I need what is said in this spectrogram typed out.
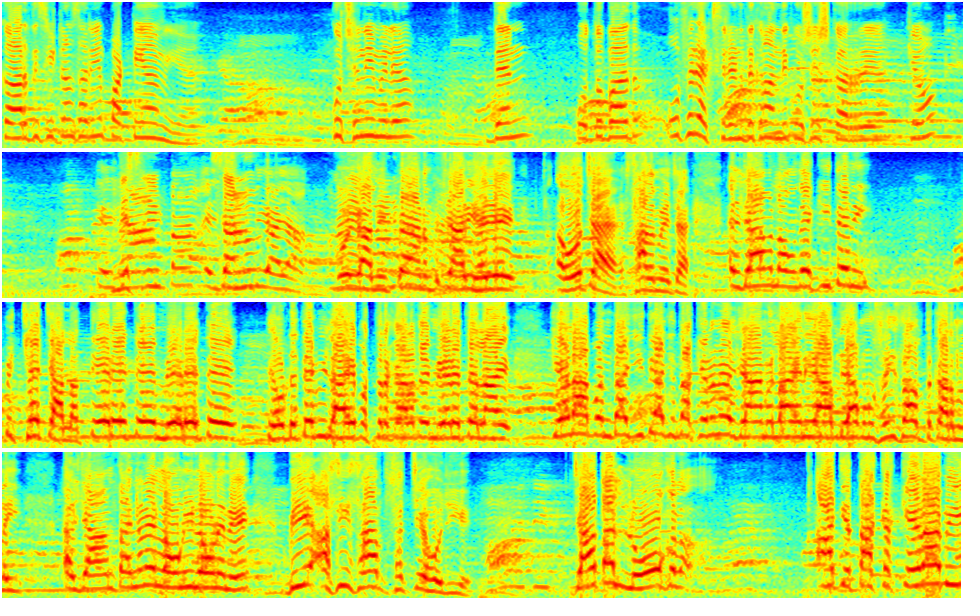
ਕਾਰ ਦੀ ਸੀਟਾਂ ਸਾਰੀਆਂ ਪਾਟੀਆਂ ਵੀ ਆ ਕੁਝ ਨਹੀਂ ਮਿਲਿਆ। ਦੈਨ ਉਹ ਤੋਂ ਬਾਅਦ ਉਹ ਫਿਰ ਐਕਸੀਡੈਂਟ ਦਿਖਾਉਣ ਦੀ ਕੋਸ਼ਿਸ਼ ਕਰ ਰਹੇ ਆ। ਕਿਉਂ? Mislead- ਸਾਨੂੰ ਕੋਈ ਗੱਲ ਨਹੀਂ ਭੈਣ ਵਿਚਾਰੀ ਹਜੇ ਉਹ ਚ ਹੈ, ਸਲਮੇ ਚ ਹੈ। ਇਲਜ਼ਾਮ ਲਾਉਂਦੇ ਕੀਤੇ ਨਹੀਂ। ਪਿੱਛੇ ਚੱਲ, ਤੇਰੇ ਤੇ, ਮੇਰੇ ਤੇ, ਤੁਹਾਡੇ ਤੇ ਵੀ ਲਾਏ, ਪੱਤਰਕਾਰਾਂ ਤੇ ਮੇਰੇ ਤੇ ਲਾਏ। ਕਿਹੜਾ ਬੰਦਾ ਜਿਹਦੇ ਅੱਜ ਤੱਕ ਇਹਨਾਂ ਨੇ ਇਲਜ਼ਾਮ ਲਾਏ ਨਹੀਂ, ਆਪਦੇ ਆਪ ਨੂੰ ਸਹੀ ਸਾਬਤ ਕਰਨ ਲਈ? ਇਲਜ਼ਾਮ ਤਾਂ ਇਹਨਾਂ ਨੇ ਲਾਉਣੀ ਲਾਉਣੇ ਨੇ ਵੀ ਅਸੀਂ ਸਾਬਤ ਸੱਚੇ ਹੋ ਜਾਈਏ। ਜਾਂ ਤਾਂ ਲੋਕ ਅੱਜ ਤੱਕ ਕਿਹੜਾ ਵੀ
